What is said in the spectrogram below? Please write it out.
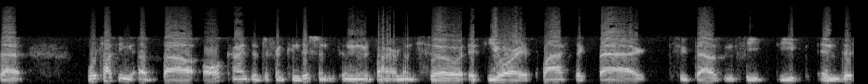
that we're talking about all kinds of different conditions in the environment. So if you are a plastic bag 2,000 feet deep in the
